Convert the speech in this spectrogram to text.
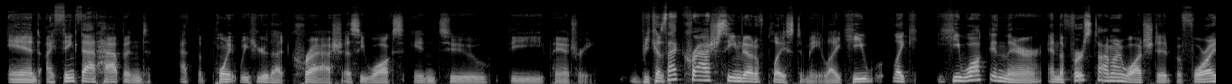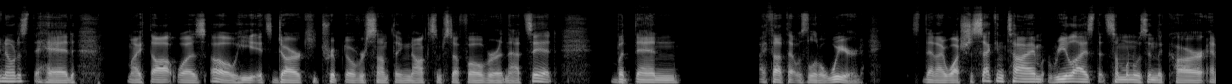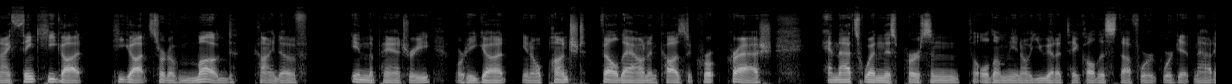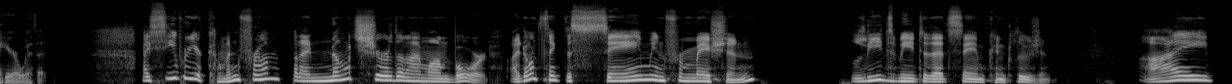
And I think that happened at the point we hear that crash as he walks into the pantry because that crash seemed out of place to me. Like he like he walked in there and the first time I watched it before I noticed the head, my thought was, "Oh, he it's dark, he tripped over something, knocked some stuff over and that's it." But then I thought that was a little weird. Then I watched a second time, realized that someone was in the car and I think he got he got sort of mugged kind of in the pantry or he got, you know, punched, fell down and caused a cr- crash and that's when this person told him, you know, you got to take all this stuff. We're we're getting out of here with it. I see where you're coming from, but I'm not sure that I'm on board. I don't think the same information leads me to that same conclusion. I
